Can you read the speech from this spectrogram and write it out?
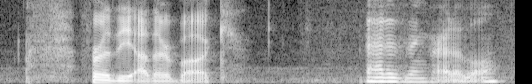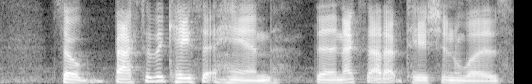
for the other book. That is incredible. So back to the case at hand. The next adaptation was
